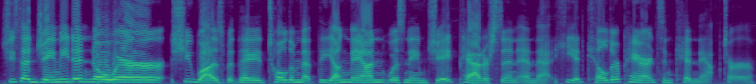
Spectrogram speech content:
she said Jayme didn't know where she was, but they told him that the young man was named Jake Patterson and that he had killed her parents and kidnapped her.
